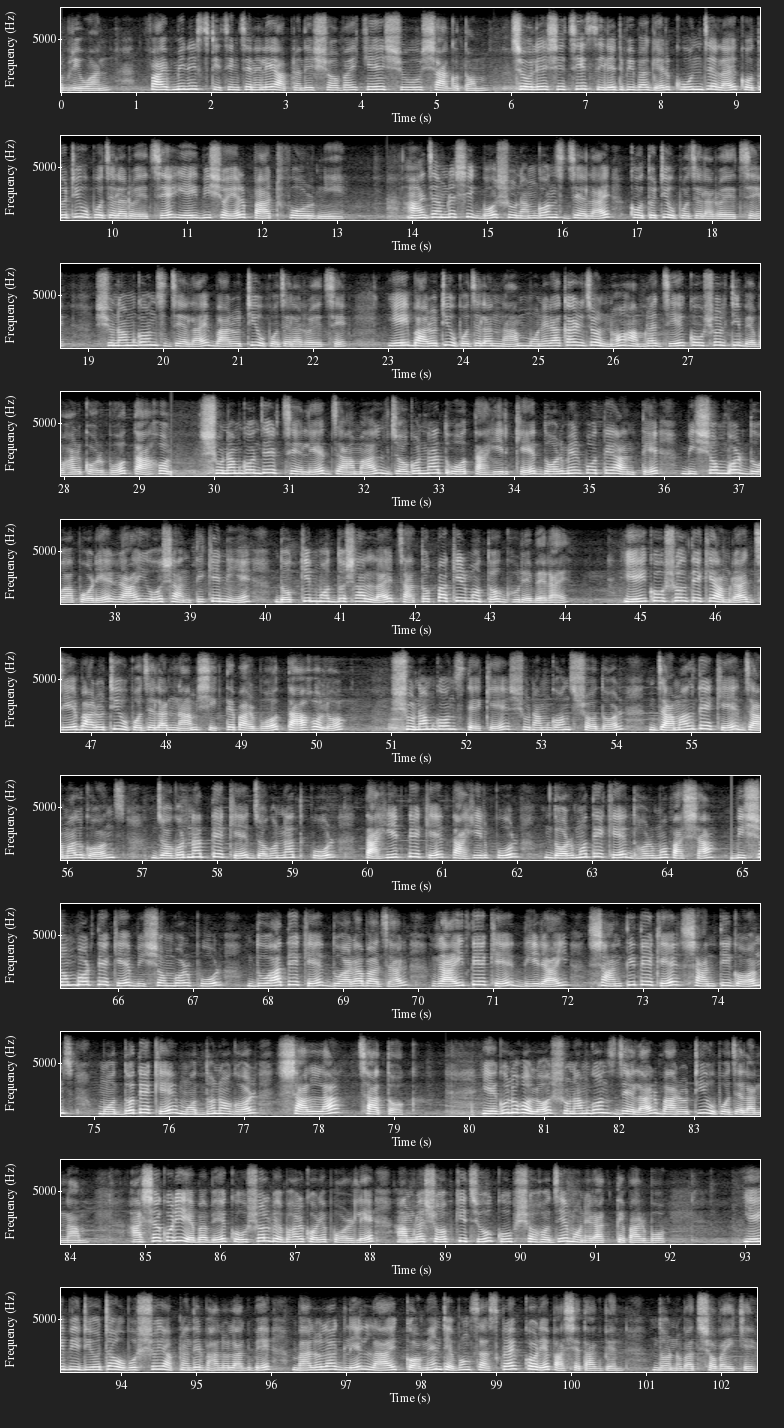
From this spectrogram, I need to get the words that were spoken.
Everyone five minutes teaching চ্যানেলে আপনাদের সবাইকে সুস্বাগতম। চলে এসেছি সিলেট বিভাগের কোন জেলায় কতটি উপজেলা রয়েছে এই বিষয়ের পার্ট ফোর নিয়ে। আজ আমরা শিখব সুনামগঞ্জ জেলায় কতটি উপজেলা রয়েছে। সুনামগঞ্জ জেলায় বারোটি উপজেলা রয়েছে। এই বারোটি উপজেলার নাম মনে রাখার জন্য আমরা যে কৌশলটি ব্যবহার করব তা হল সুনামগঞ্জের ছেলে জামাল জগন্নাথ ও তাহিরকে ধর্মের পথে আনতে বিশ্বম্বর দোয়া পড়ে রায় ও শান্তিকে নিয়ে দক্ষিণ মধ্যসাল্লায় চাতক পাখির মতো ঘুরে বেড়ায়। এই কৌশল থেকে আমরা যে বারোটি উপজেলার নাম শিখতে পারব তা হলো সুনামগঞ্জ থেকে সুনামগঞ্জ সদর, জামাল থেকে জামালগঞ্জ, জগন্নাথ থেকে জগন্নাথপুর, তাহির থেকে তাহিরপুর, ধর্ম থেকে ধর্মপাশা, বিশ্বম্বর থেকে বিশ্বম্বরপুর, দোয়া থেকে দোয়ারাবাজার, রাই থেকে দিরাই, শান্তি থেকে শান্তিগঞ্জ, মধ্য থেকে মধ্যনগর সাল্লা ছাতক। এগুলো হলো সুনামগঞ্জ জেলার বারোটি উপজেলার নাম। আশা করি এভাবে কৌশল ব্যবহার করে পড়লে আমরা সব কিছু খুব সহজে মনে রাখতে পারব। এই ভিডিওটা অবশ্যই আপনাদের ভালো লাগবে। ভালো লাগলে লাইক, কমেন্ট এবং সাবস্ক্রাইব করে পাশে থাকবেন। ধন্যবাদ সবাইকে।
